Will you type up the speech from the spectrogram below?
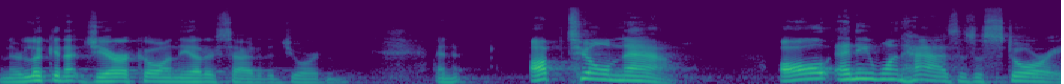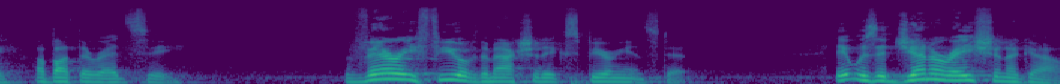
and they're looking at Jericho on the other side of the Jordan. And up till now, all anyone has is a story about the Red Sea. Very few of them actually experienced it. It was a generation ago.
